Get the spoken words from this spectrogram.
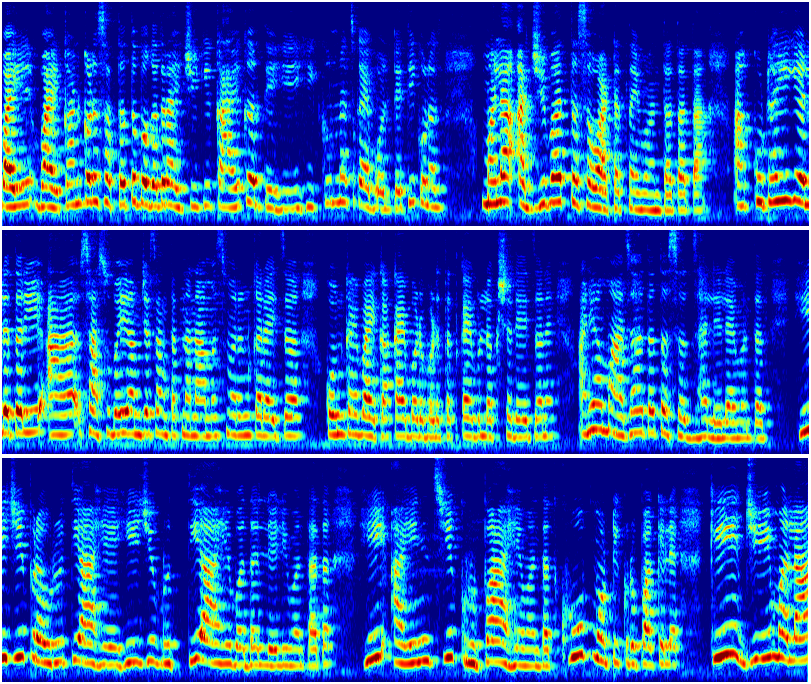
बाई बायकांकडे सतत बघत राहायची की काय करते ही? ही कुणाच काय बोलते? ती कुणाच? मला अजिबात तसं वाटत नाही म्हणतात आता. आ, कुठंही गेलं तरी आ, सासूबाई आमच्या सांगतात ना नामस्मरण करायचं कोण काय बायका काय बडबडतात काय लक्ष द्यायचं नाही. आणि माझं आता तसंच झालेलं आहे म्हणतात. ही जी प्रवृत्ती आहे ही जी वृत्ती आहे बदललेली म्हणतात ही आईंची कृपा आहे म्हणतात. खूप मोठी कृपा केली आहे की जी मला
